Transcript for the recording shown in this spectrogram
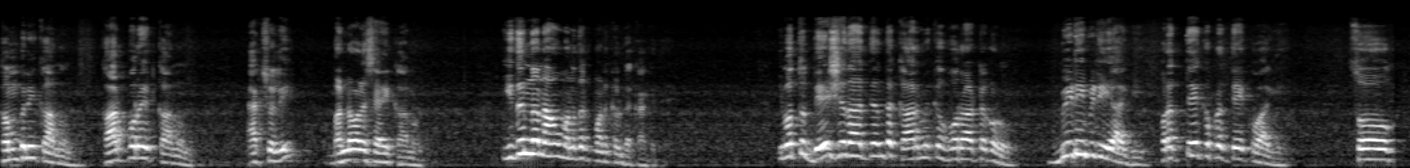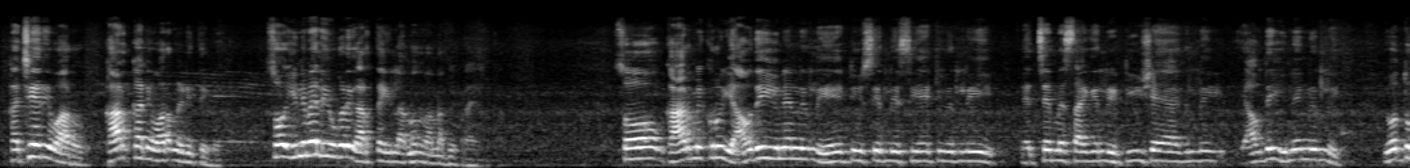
ಕಂಪನಿ ಕಾನೂನು. ಕಾರ್ಪೊರೇಟ್ ಕಾನೂನು. ಆ್ಯಕ್ಚುಲಿ ಬಂಡವಾಳಶಾಹಿ ಕಾನೂನು. ಇದನ್ನು ನಾವು ಮನದಟ್ಟು ಮಾಡ್ಕೊಳ್ಬೇಕಾಗಿದೆ. ಇವತ್ತು ದೇಶದಾದ್ಯಂತ ಕಾರ್ಮಿಕ ಹೋರಾಟಗಳು ಬಿಡಿ ಬಿಡಿಯಾಗಿ, ಪ್ರತ್ಯೇಕ ಪ್ರತ್ಯೇಕವಾಗಿ ಸೊ ಕಚೇರಿವಾರು ಕಾರ್ಖಾನೆವಾರು ನಡೀತಿವೆ. ಸೊ ಇನ್ಮೇಲೆ ಇವುಗಳಿಗೆ ಅರ್ಥ ಇಲ್ಲ ಅನ್ನೋದು ನನ್ನ ಅಭಿಪ್ರಾಯ. ಸೊ ಕಾರ್ಮಿಕರು ಯಾವುದೇ ಯೂನಿಯನ್ ಇರಲಿ ಎ ಟಿ ಯು ಸಿ ಇರಲಿ ಸಿ ಎ ಟಿ ಯು ಇರಲಿ ಎಚ್ ಎಂ ಎಸ್ ಆಗಿರಲಿ ಟಿ ಯು ಸಿ ಆಗಿರಲಿ, ಯಾವುದೇ ಯೂನಿಯನ್ ಇರಲಿ, ಇವತ್ತು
